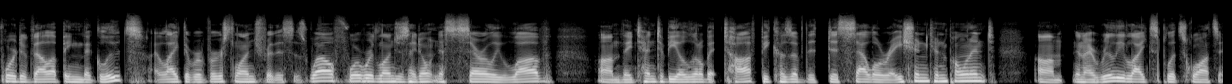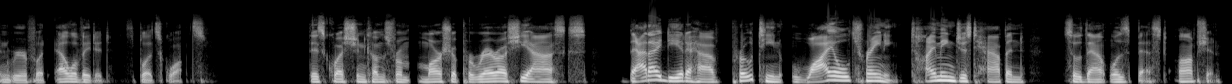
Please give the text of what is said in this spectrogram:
for developing the glutes. I like the reverse lunge for this as well. Forward lunges I don't necessarily love. Um, they tend to be a little bit tough because of the deceleration component. Um, and I really like split squats and rear foot elevated split squats. This question comes from Marsha Pereira. She asks, Bad idea to have protein while training. Timing just happened, so that was best option.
